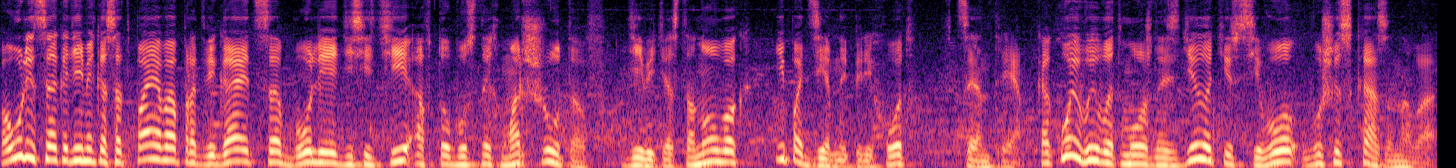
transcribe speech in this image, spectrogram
По улице Академика Сатпаева продвигается более 10 автобусных маршрутов, 9 остановок и подземный переход в центре. Какой вывод можно сделать из всего вышесказанного?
